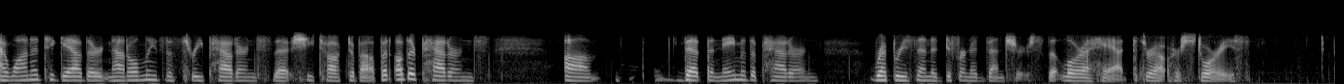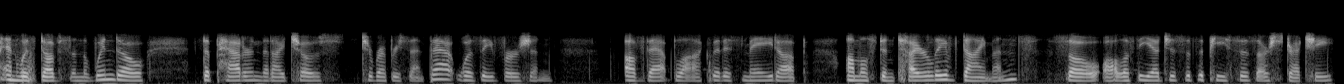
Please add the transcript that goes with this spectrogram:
I wanted to gather not only the three patterns that she talked about, but other patterns um, that the name of the pattern represented different adventures that Laura had throughout her stories. And with Doves in the Window, the pattern that I chose to represent that was a version of that block that is made up almost entirely of diamonds. So all of the edges of the pieces are stretchy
